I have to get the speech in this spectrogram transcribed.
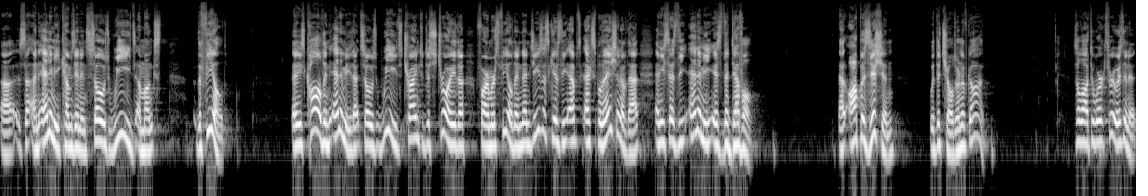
uh, so an enemy comes in and sows weeds amongst the field. And he's called an enemy that sows weeds, trying to destroy the farmer's field. And then Jesus gives the explanation of that, and he says the enemy is the devil at opposition with the children of God. It's a lot to work through, isn't it?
